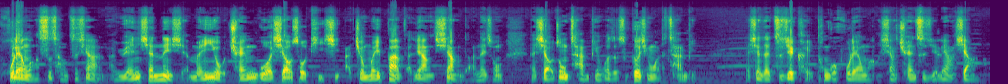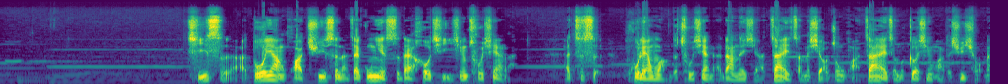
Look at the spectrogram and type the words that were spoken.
互联网市场之下，原先那些没有全国销售体系啊，就没办法亮相的那种小众产品或者是个性化的产品，现在直接可以通过互联网向全世界亮相。其实啊，多样化趋势呢，在工业时代后期已经出现了，啊，只是。互联网的出现呢，让那些再怎么小众化、再怎么个性化的需求呢，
